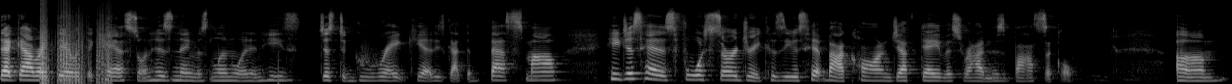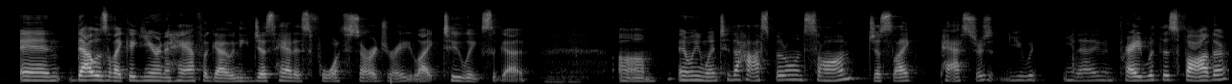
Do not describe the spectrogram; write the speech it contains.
That guy right there with the cast on, his name is Linwood, and he's just a great kid. He's got the best smile. He just had his fourth surgery because he was hit by a car and Jeff Davis riding his bicycle. Um, and that was like a year and a half ago, and he just had his fourth surgery like two weeks ago. Um, and we went to the hospital and saw him, just like pastors, you would, you know, and prayed with his father.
